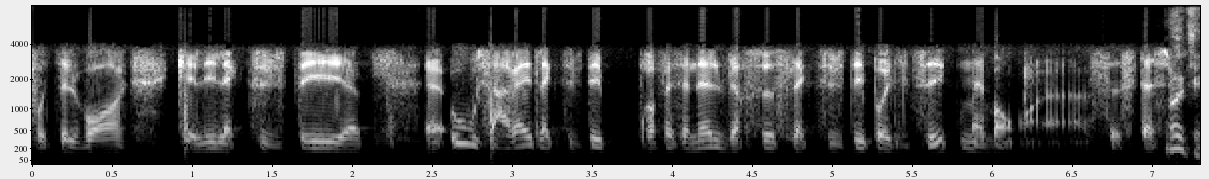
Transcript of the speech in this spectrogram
faut-il voir quelle est l'activité, où s'arrête l'activité professionnelle versus l'activité politique, mais bon, euh, c'est assez. OK.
